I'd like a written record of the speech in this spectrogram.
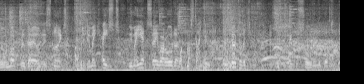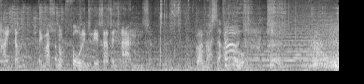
We will not prevail this night, but if you make haste, we may yet save our order. What must I do? Go to the tower. Take the sword and the book. Hide them. They must not fall into the assassin's hands. Grandmaster, I Go!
